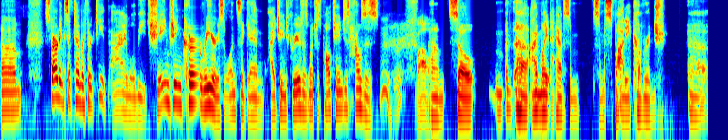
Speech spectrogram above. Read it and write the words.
Um, starting September 13th, I will be changing careers once again. I change careers as much as Paul changes houses. Wow. Um, so uh, I might have some some spotty coverage uh,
